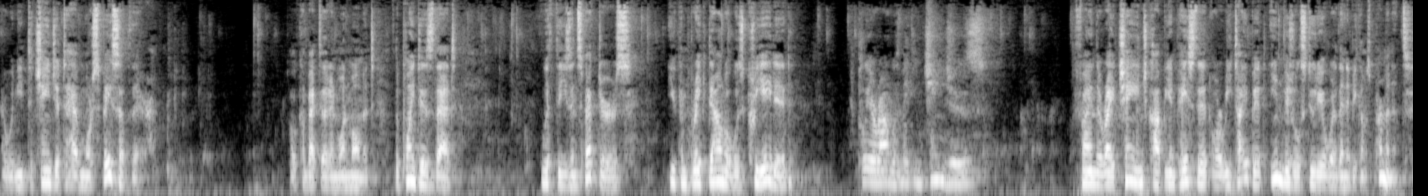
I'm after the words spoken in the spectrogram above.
I would need to change it to have more space up there. I'll come back to that in one moment. The point is that with these inspectors, you can break down what was created, play around with making changes, find the right change, copy and paste it, or retype it in Visual Studio where then it becomes permanent.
